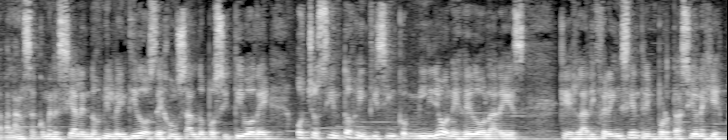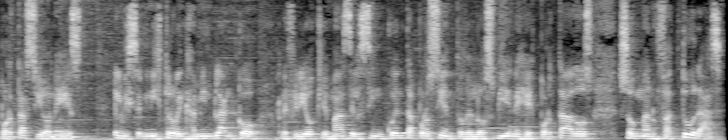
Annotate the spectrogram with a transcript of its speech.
la balanza comercial en 2022 deja un saldo positivo de 825 millones de dólares, que es la diferencia entre importaciones y exportaciones. El viceministro Benjamín Blanco refirió que más del 50% de los bienes exportados son manufacturas,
